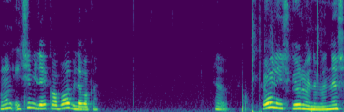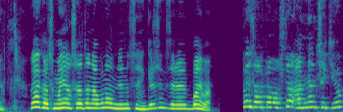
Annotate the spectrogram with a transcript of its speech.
Bunun içi bile kapağı bile bakın. Ya, öyle hiç görmedim ben. Neyse. Like atmayı, aşağıdan abone olmayı unutmayın. Görüşmek üzere. Bay bay. Evet arkadaşlar annem çekiyor.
